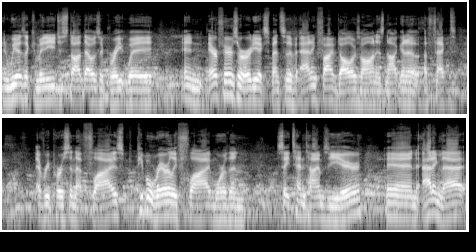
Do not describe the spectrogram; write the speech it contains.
and we as a committee just thought that was a great way. And airfares are already expensive. Adding five dollars on is not going to affect every person that flies. People rarely fly more than say 10 times a year. And adding that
